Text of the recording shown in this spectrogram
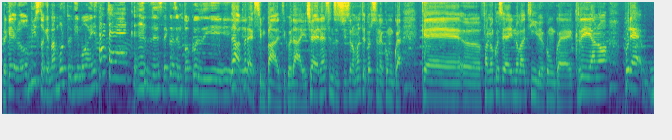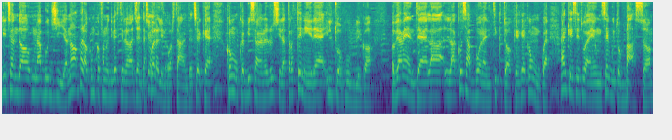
Perché ho visto che va molto di moda, sta check, queste cose un po' così. No, però è simpatico, dai. Cioè, nel senso, ci sono molte persone comunque che eh, fanno cose innovative, comunque creano, pure dicendo una bugia, no? Però comunque fanno divertire la gente, Certo. quello è l'importante. Cioè, che comunque bisogna riuscire a trattenere il tuo pubblico. Ovviamente la, la cosa buona di TikTok è che comunque, anche se tu hai un seguito basso,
